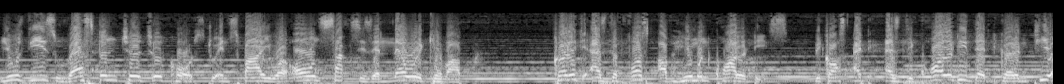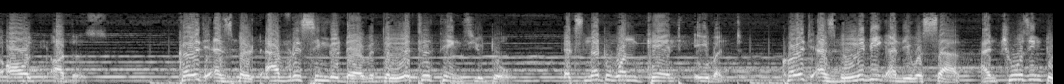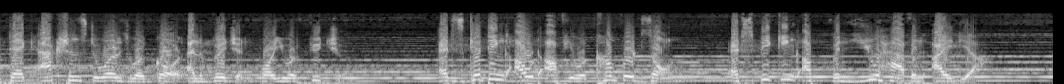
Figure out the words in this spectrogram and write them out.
Use these Winston Churchill quotes to inspire your own success and never give up. Courage as the first of human qualities because it is the quality that guarantee all the others. Courage is built every single day with the little things you do. It's not one gained event. Courage is believing in yourself and choosing to take actions towards your goal and vision for your future. It's getting out of your comfort zone at speaking up when you have an idea.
